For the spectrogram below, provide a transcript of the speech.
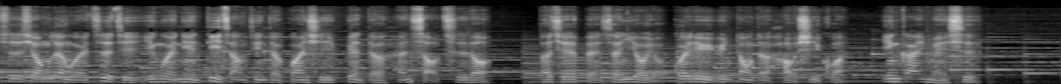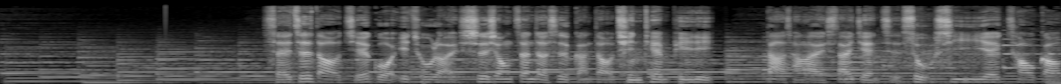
师兄认为自己因为念地藏经的关系，变得很少吃肉，而且本身又有规律运动的好习惯，应该没事。谁知道结果一出来，师兄真的是感到晴天霹雳，大肠癌筛检指数 CEA 超高，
